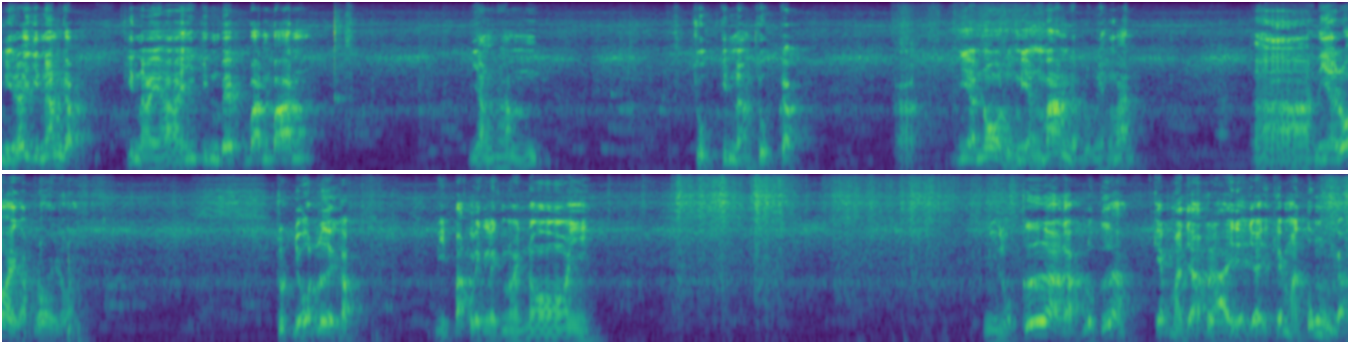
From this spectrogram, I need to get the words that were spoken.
มีอะไรกินนั่นกับ กินไหนไอ้กินแบบบานๆอย่างน้ำจุบกินน้ำจุบกับอ่าเนี่ยนอหลวงเนียงม่านกับหลวงเนียงม่านอ่าเนี่ยร้อยกับร้อยร้อย จุดยอดเลยกับ มีปักเล็กๆน้อยๆ มีลูกเกลือกับลูกเกลือเก็บมาจากหลายเดี๋ยวจะให้เก็บมาตุ้งกับ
